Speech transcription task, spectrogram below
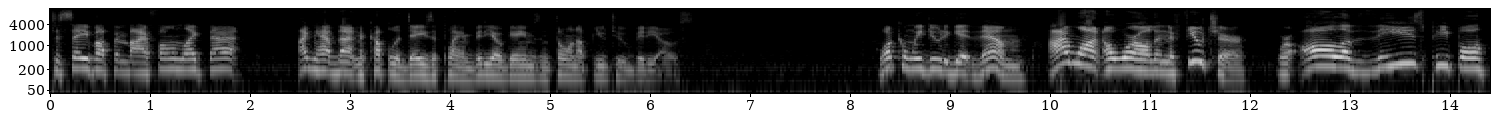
to save up and buy a phone like that. I can have that in a couple of days of playing video games and throwing up YouTube videos. What can we do to get them? I want a world in the future where all of these people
